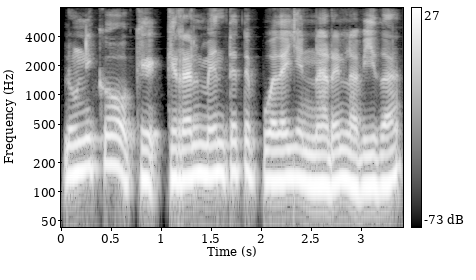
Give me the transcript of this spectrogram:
Lo único que, que, realmente te puede llenar en la vida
